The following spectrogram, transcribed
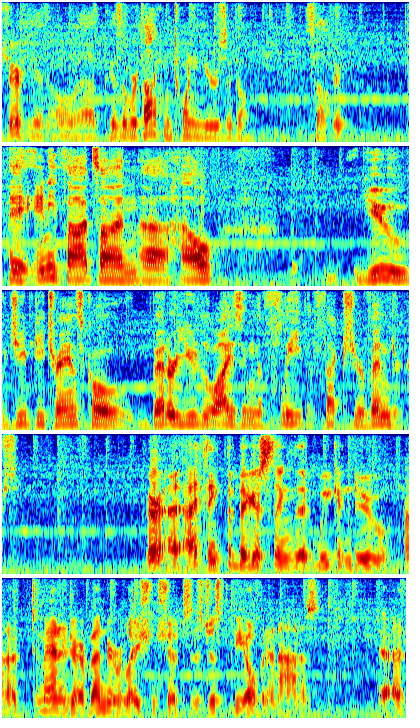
Sure. You know, uh, because we're talking 20 years ago. So, sure. hey, any thoughts on uh, how you, GP Transco, better utilizing the fleet affects your vendors? Sure. I, I think the biggest thing that we can do uh, to manage our vendor relationships is just to be open and honest. Uh,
